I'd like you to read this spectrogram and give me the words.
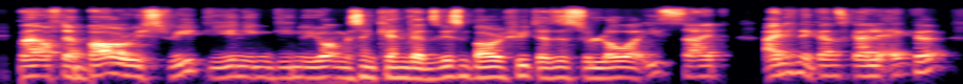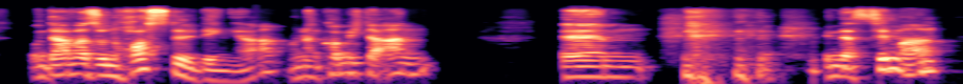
Ich war auf der Bowery Street, diejenigen, die New York ein bisschen kennen, werden es wissen, Bowery Street, das ist so Lower East Side, eigentlich eine ganz geile Ecke. Und da war so ein Hostel-Ding, ja. Und dann komme ich da an ähm, in das Zimmer.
